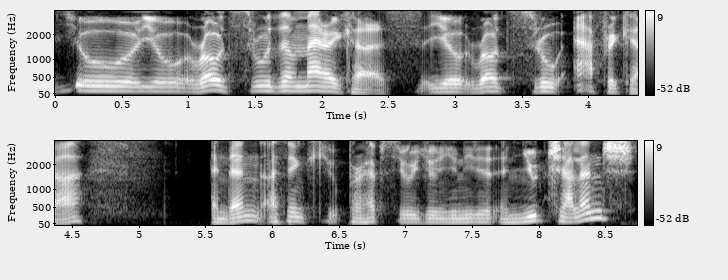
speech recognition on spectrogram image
you you rode through the Americas, you rode through Africa, and then I think you, perhaps you, you you needed a new challenge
